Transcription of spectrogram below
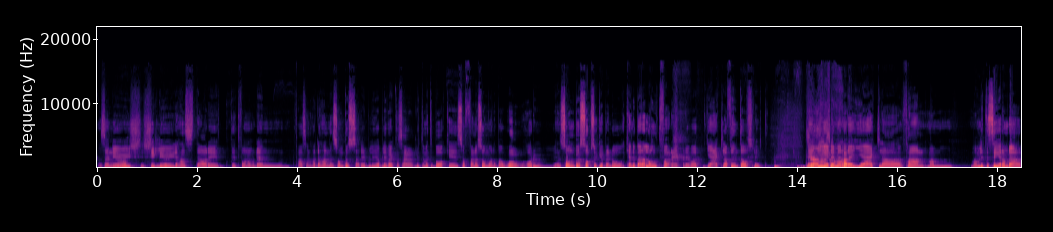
Och sen gör ju Chili ju hans... Ja det, det är två nummer. Den... Fasen, hade han en sån bussa? Det blir, jag blev verkligen så här, lutade mig tillbaka i soffan och så målet bara wow. Har du en sån buss också gubben? Då kan det bära långt för dig. För det var ett jäkla fint avslut. Men ge det med de där jäkla... Fan, man... Man vill inte se de där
